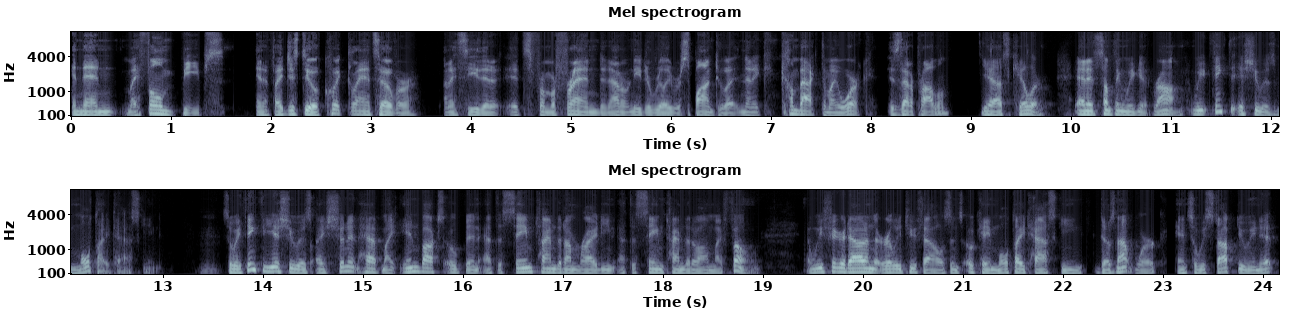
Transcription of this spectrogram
and then my phone beeps, and if I just do a quick glance over and I see that it's from a friend, and I don't need to really respond to it, and then it can come back to my work, is that a problem? Yeah, it's killer, and it's something we get wrong. We think the issue is multitasking. Hmm. So we think the issue is I shouldn't have my inbox open at the same time that I'm writing, at the same time that I'm on my phone. And we figured out in the early 2000s, okay, multitasking does not work. And so we stopped doing it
